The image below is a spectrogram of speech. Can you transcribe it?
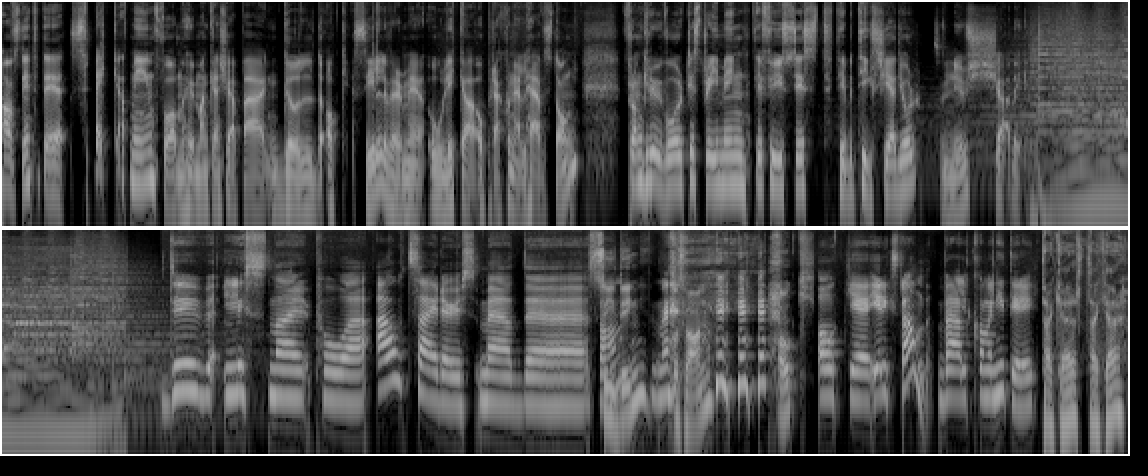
Avsnittet är späckat med info om hur man kan köpa guld och silver med olika operationell hävstång. Från gruvor till streaming, till fysiskt, till butikskedjor. Så nu kör vi! Du lyssnar på Outsiders med eh, Svan. Syding och Svan. Och och eh, Erik Strand. Välkommen hit Erik. Tackar, tackar.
